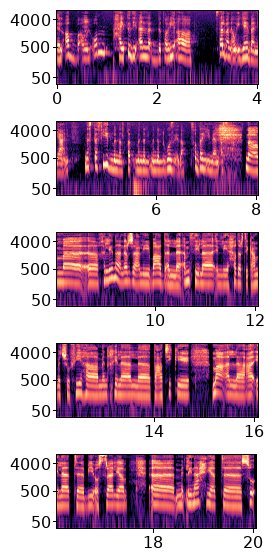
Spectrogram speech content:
الأب أو الأم هيبتدي يقلد بطريقة سلبا أو ايجابا يعني. نستفيد من القط... من من الجزء ده. تفضلي إيمان. أسف. نعم خلينا نرجع لبعض الأمثلة اللي حضرتك عم بتشوفيها من خلال تعاطيك مع العائلات بأستراليا. لناحية سوء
